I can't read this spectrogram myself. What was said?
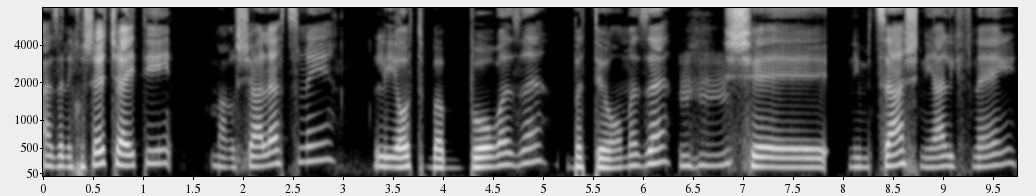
אז אני חושבת שהייתי מרשה לעצמי להיות בבור הזה, בתהום הזה, מהמם. שנמצא שנייה לפני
